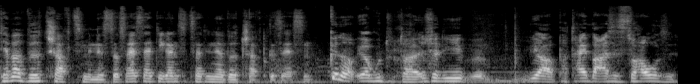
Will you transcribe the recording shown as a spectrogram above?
der war Wirtschaftsminister. Das heißt, er hat die ganze Zeit in der Wirtschaft gesessen. Genau, ja gut, da ist ja die äh, ja, Parteibasis zu Hause.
